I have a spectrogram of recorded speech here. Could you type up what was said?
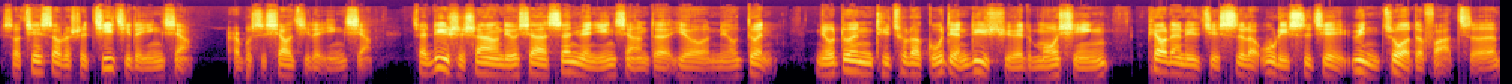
所接受的是积极的影响，而不是消极的影响。在历史上留下深远影响的有牛顿。牛顿提出了古典力学的模型，漂亮地解释了物理世界运作的法则。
